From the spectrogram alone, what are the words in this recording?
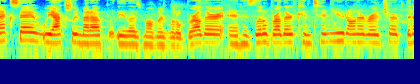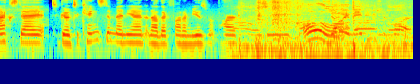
next day, we actually met up with Eli's mom and little brother, and his little brother continued on our road trip the next day to go to King's Dominion, another fun amusement park. Oh, Joey, maybe you should fly.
